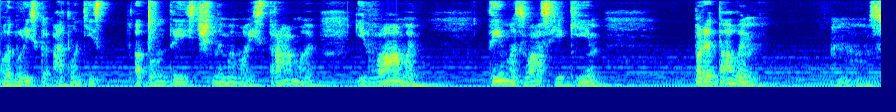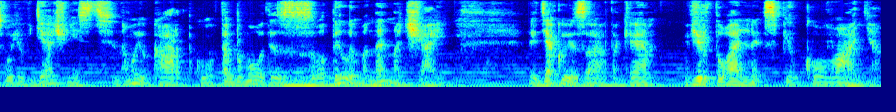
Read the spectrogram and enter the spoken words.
лемурійсько-атлантичними майстрами і вами, тими з вас, які передали свою вдячність на мою картку, так би мовити, зводили мене на чай. Дякую за таке віртуальне спілкування,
